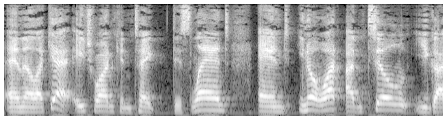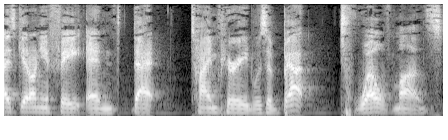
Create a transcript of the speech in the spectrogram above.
And they're like, yeah, each one can take this land. And you know what? Until you guys get on your feet and that time period was about 12 months.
